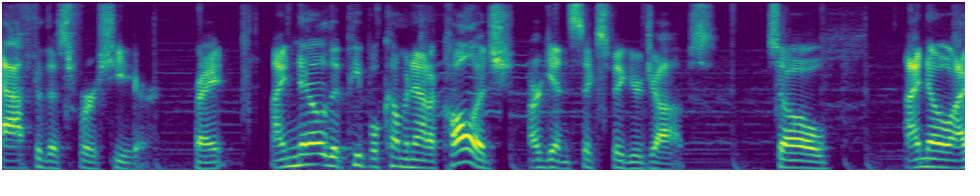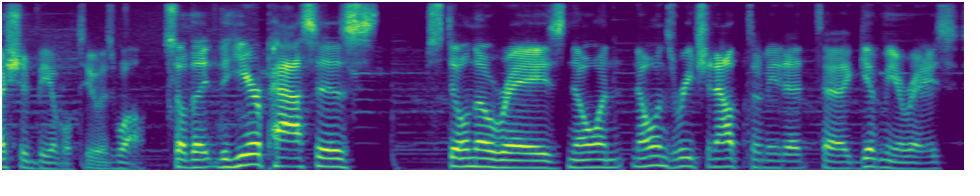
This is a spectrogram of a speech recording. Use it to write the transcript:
after this first year, right? I know that people coming out of college are getting six figure jobs. So I know I should be able to as well. So the, the year passes, still no raise. No one, no one's reaching out to me to, to give me a raise.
